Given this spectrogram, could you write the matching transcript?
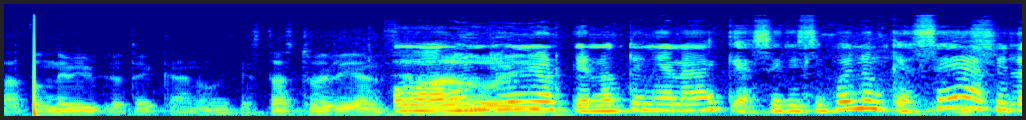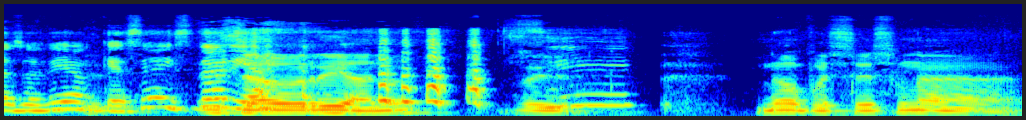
ratón de biblioteca, ¿no? Que estás todo el día O encerrado a un y- junior que no tenía nada que hacer y dice, bueno, aunque sea filosofía, aunque sea y se historia. aburría, ¿no? Sí. Sí. No, pues es una,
